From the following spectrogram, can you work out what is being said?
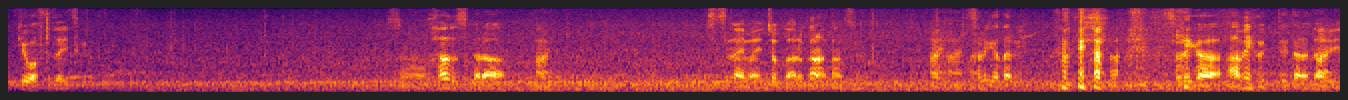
今日は不在ですけど。そのハウスからはい。室内までちょっと歩かなあかんすよ。はいはいはい。それがだるいそれが雨降ってたらだるい、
